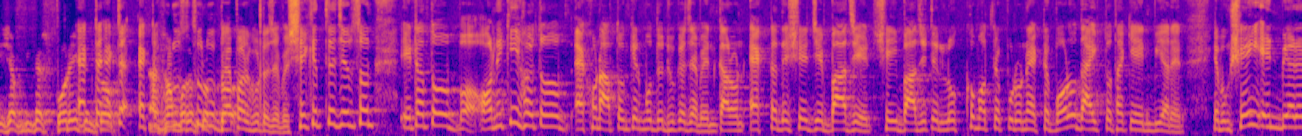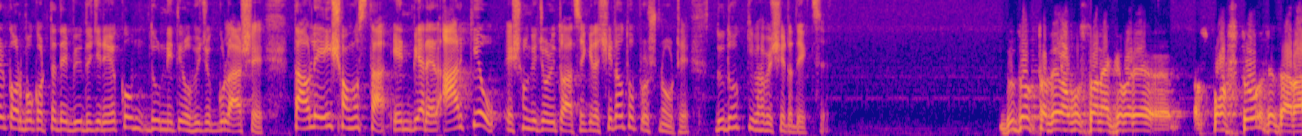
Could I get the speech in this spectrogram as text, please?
হিসাব নিকাশ করে কিন্তু একটা হুলস্থুল ব্যাপার ঘটে যাবে। সেক্ষেত্রে জেমসন এটা তো অনেকেই হয়তো এখন আতঙ্কের মধ্যে ঢুকে যাবেন কারণ একটা দেশের যে বাজেট সেই বাজেটের লক্ষ্যমাত্রা পূরণে একটা বড় দায়িত্ব থাকে এনবিআর এর এবং সেই এনবিআর এর কর্মকর্তাদের বিরুদ্ধে যদি এরকম দুর্নীতির অভিযোগগুলো আসে তাহলে এই সংস্থা এনবিআর এর আর কেউ এর সঙ্গে জড়িত আছে কিনা সেটাও তো প্রশ্ন ওঠে। দুদক কীভাবে সেটা দেখছে? দুদক তাদের অবস্থান একেবারে স্পষ্ট যে তারা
